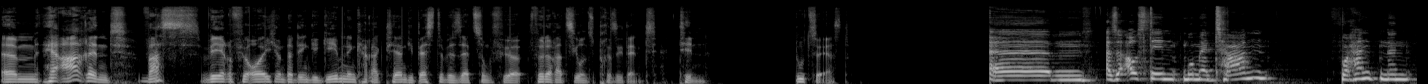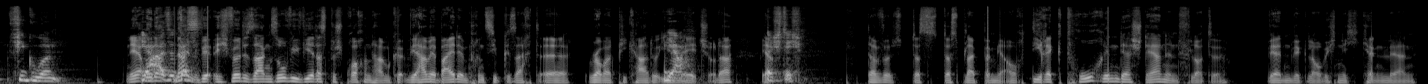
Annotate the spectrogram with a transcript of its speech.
Ähm, Herr Arendt, was wäre für euch unter den gegebenen Charakteren die beste Besetzung für Föderationspräsidentin? Du zuerst. Ähm, also aus den momentan vorhandenen Figuren. Ja, ja oder also nein, ich würde sagen, so wie wir das besprochen haben, wir haben ja beide im Prinzip gesagt, äh, Robert Picardo, EMH, ja, oder? Ja. Richtig. Da wird, das, das bleibt bei mir auch. Direktorin der Sternenflotte werden wir, glaube ich, nicht kennenlernen.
